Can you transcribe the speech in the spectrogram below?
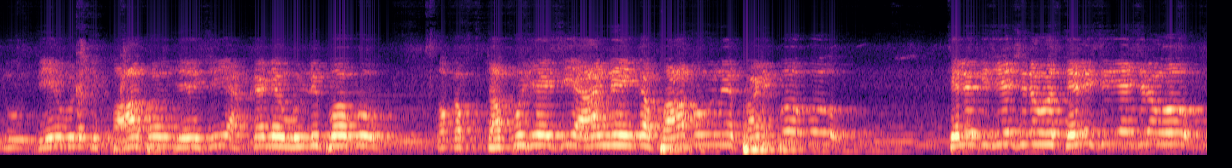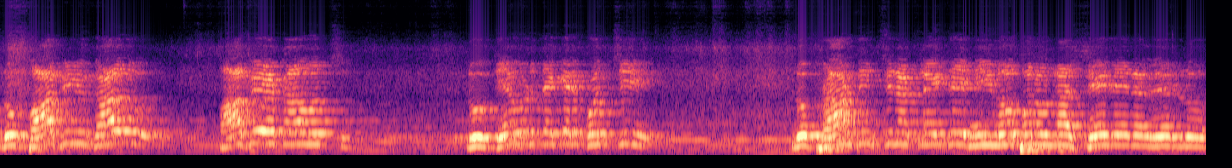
నువ్వు దేవుడికి పాపం చేసి అక్కడనే ఉండిపోకు. ఒక తప్పు చేసి ఆన్నే ఇంకా పాపమునే పడిపోకు. తెలిసి చేసినవో తెలిసి చేసినవో నువ్వు పాపివి కాదు. పాపే కావచ్చు. నువ్వు దేవుడి దగ్గరకు వచ్చి నువ్వు ప్రార్థించినట్లయితే నీ లోపల ఉన్న సేదైన వేరును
